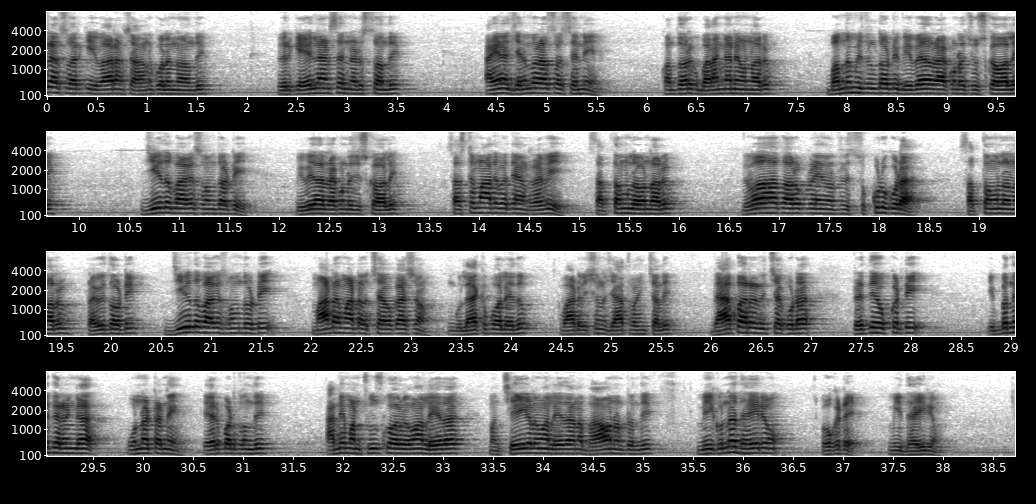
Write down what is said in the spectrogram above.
మీన రాశి వారికి ఈ వారం చాలా అనుకూలంగా ఉంది. వీరికి ఏలినాడ్స్ అని నడుస్తుంది? అయినా జన్మరాశిలో శని కొంతవరకు బలంగానే ఉన్నారు. బంధుమిత్రులతోటి విభేదాలు రాకుండా చూసుకోవాలి. జీవిత భాగస్వామితోటి విభేదాలు రాకుండా చూసుకోవాలి. షష్టమాధిపతి అయిన రవి సప్తంలో ఉన్నారు. వివాహ కారకుడైనటువంటి శుక్రుడు కూడా సప్తంలో ఉన్నారు రవితోటి జీవిత భాగస్వామితోటి మాట మాట వచ్చే అవకాశం లేకపోలేదు. వాటి విషయంలో జాగ్రత్త వహించాలి. వ్యాపార రీత్యా కూడా ప్రతి ఒక్కటి ఇబ్బందికరంగా ఉన్నట్టని ఏర్పడుతుంది. అన్నీ మనం చూసుకోగలమా లేదా? మనం చేయగలమా లేదా అన్న భావన ఉంటుంది. మీకున్న ధైర్యం ఒకటే మీ ధైర్యం.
